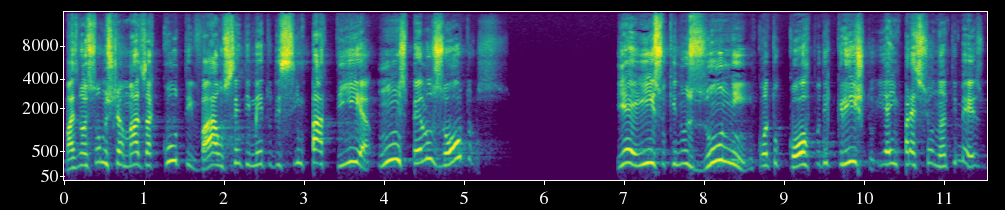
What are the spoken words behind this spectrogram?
Mas nós somos chamados a cultivar um sentimento de simpatia uns pelos outros. E é isso que nos une enquanto corpo de Cristo. E é impressionante mesmo.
